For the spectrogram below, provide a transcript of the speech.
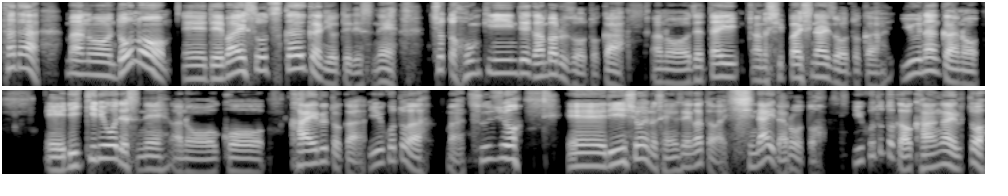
ただ、まあ、あの、どの、えデバイスを使うかによってですね、ちょっと本気で頑張るぞとか、あの、絶対、あの、失敗しないぞとかいうなんかあの、え力量をですね、あの、こう、変えるとかいうことは、まあ、通常、えー臨床医の先生方はしないだろうということとかを考えると、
